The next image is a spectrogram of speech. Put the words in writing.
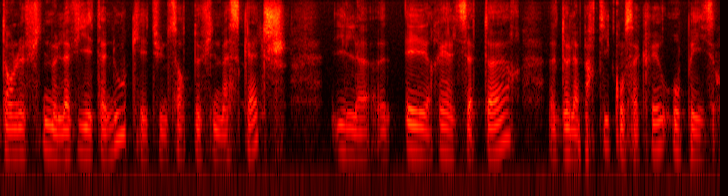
dans le film La vie est à nous, qui est une sorte de film à sketch, il est réalisateur de la partie consacrée aux paysans.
